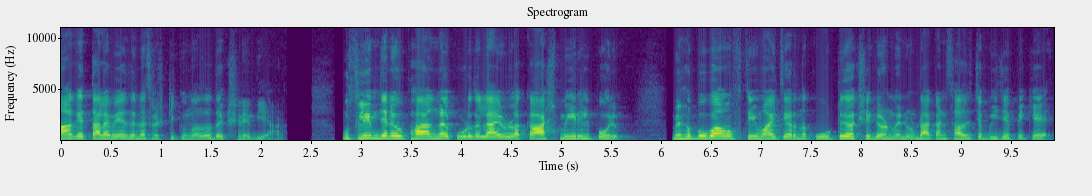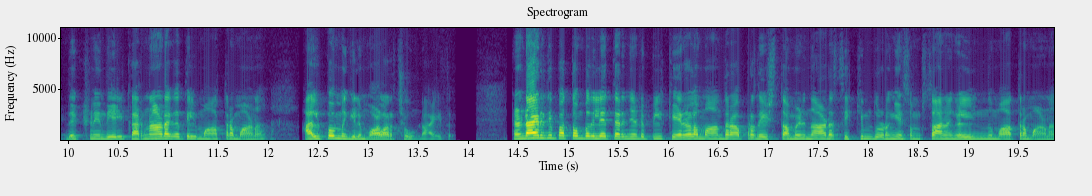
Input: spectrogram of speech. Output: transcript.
ആകെ തലവേദന സൃഷ്ടിക്കുന്നത് ദക്ഷിണേന്ത്യയാണ്. മുസ്ലിം ജനവിഭാഗങ്ങൾ കൂടുതലായുള്ള കാശ്മീരിൽ പോലും മെഹബൂബ മുഫ്തിയുമായി ചേർന്ന് കൂട്ടുകക്ഷി ഗവൺമെന്റ് ഉണ്ടാക്കാൻ സാധിച്ച ബി ജെ പിക്ക് ദക്ഷിണേന്ത്യയിൽ കർണാടകത്തിൽ മാത്രമാണ് അല്പമെങ്കിലും വളർച്ച ഉണ്ടായത്. രണ്ടായിരത്തി പത്തൊമ്പതിലെ തെരഞ്ഞെടുപ്പിൽ കേരളം ആന്ധ്രാപ്രദേശ് തമിഴ്നാട് സിക്കിം തുടങ്ങിയ സംസ്ഥാനങ്ങളിൽ നിന്ന് മാത്രമാണ്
